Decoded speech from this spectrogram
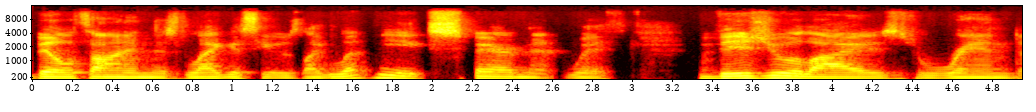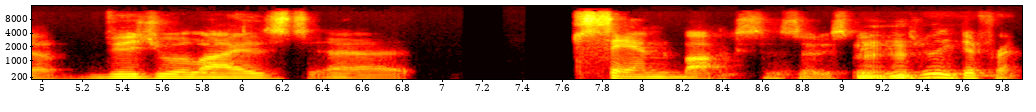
built on in this legacy. It was like let me experiment with visualized random visualized uh sandbox so to speak mm-hmm. it's really different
